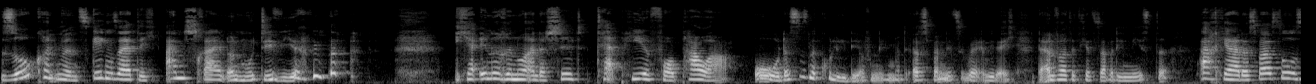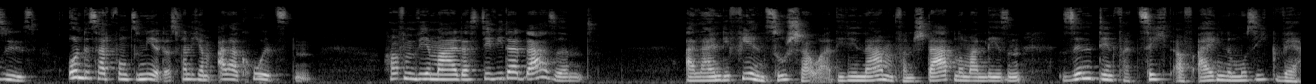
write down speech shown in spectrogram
So konnten wir uns gegenseitig anschreien und motivieren. ich erinnere nur an das Schild Tap here for Power. Oh, das ist eine coole Idee, hoffentlich. Das fand jetzt wieder ich. Da antwortet jetzt aber die nächste. Ach ja, das war so süß. Und es hat funktioniert. Das fand ich am allercoolsten. Hoffen wir mal, dass die wieder da sind. Allein die vielen Zuschauer, die die Namen von Startnummern lesen, sind den Verzicht auf eigene Musik wert.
